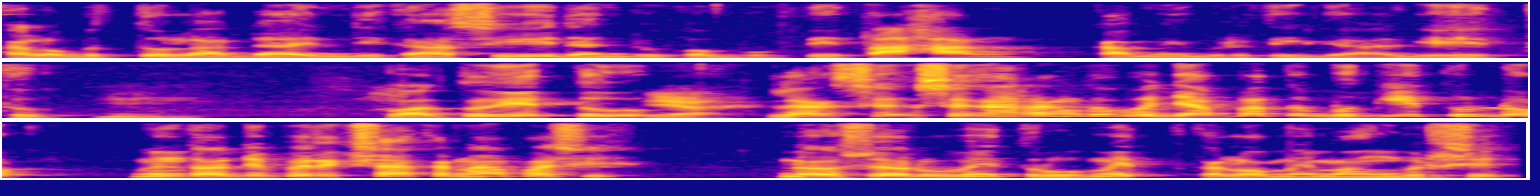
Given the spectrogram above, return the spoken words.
kalau betul ada indikasi dan juga bukti tahan kami bertiga gitu. Hmm. Waktu itu, ya. lah se sekarang tuh pejabat begitu dok, minta diperiksa kenapa sih? Nggak usah rumit-rumit kalau memang bersih.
